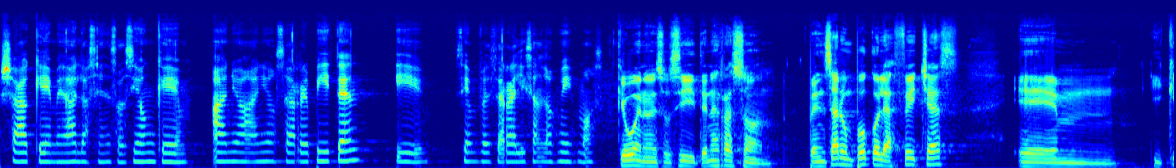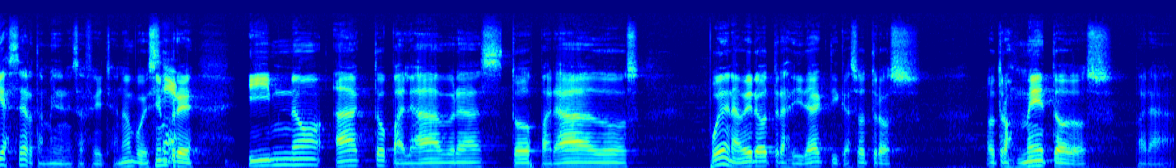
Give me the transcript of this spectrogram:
ya que me da la sensación que año a año se repiten y siempre se realizan los mismos. Qué bueno eso, sí, tenés razón. Pensar un poco las fechas em, y qué hacer también en esa fecha, ¿no? Porque siempre himno, acto, palabras, todos parados. Pueden haber otras didácticas, otros, otros métodos para,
